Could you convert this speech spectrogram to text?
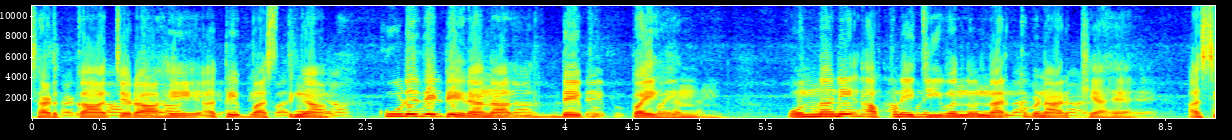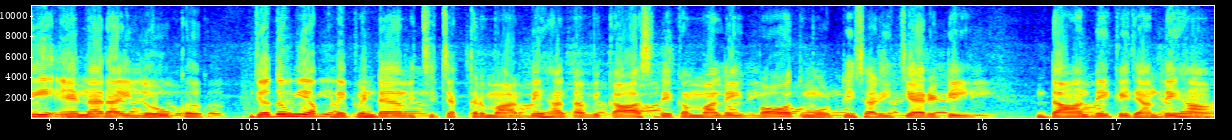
ਸੜਕਾਂ ਚਰਾਹੇ ਅਤੇ ਬਸਤੀਆਂ ਕੂੜੇ ਦੇ ਢੇਰਾਂ ਨਾਲ ਦੇ ਪਏ ਹਨ। ਉਹਨਾਂ ਨੇ ਆਪਣੇ ਜੀਵਨ ਨੂੰ ਨਰਕ ਬਣਾ ਰੱਖਿਆ ਹੈ। ਅਸੀਂ ਐਨ ਆਰ ਆਈ ਲੋਕ ਜਦੋਂ ਵੀ ਆਪਣੇ ਪਿੰਡਾਂ ਵਿੱਚ ਚੱਕਰ ਮਾਰਦੇ ਹਾਂ ਤਾਂ ਵਿਕਾਸ ਦੇ ਕੰਮਾਂ ਲਈ ਬਹੁਤ ਮੋਟੀ ਸਾਰੀ ਚੈਰਿਟੀ ਦਾਨ ਦੇ ਕੇ ਜਾਂਦੇ ਹਾਂ।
